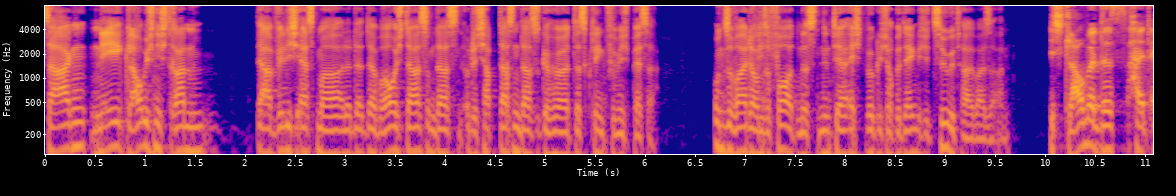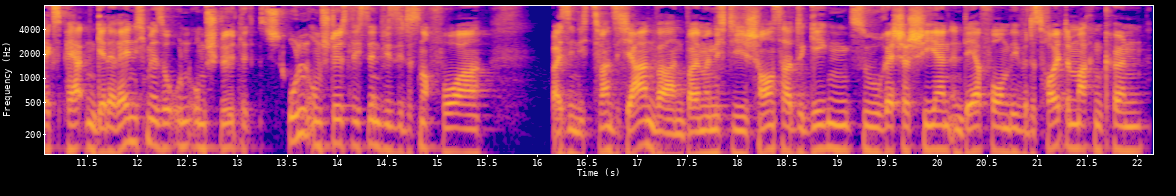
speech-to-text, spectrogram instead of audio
sagen, nee, glaube ich nicht dran, da will ich erstmal, da, da brauche ich das und das oder ich habe das und das gehört, das klingt für mich besser. Und so weiter und so fort. Und das nimmt ja echt wirklich auch bedenkliche Züge teilweise an. Ich glaube, dass halt Experten generell nicht mehr so unumstößlich, unumstößlich sind, wie sie das noch vor weiß ich nicht, 20 Jahren waren, weil man nicht die Chance hatte, gegen zu recherchieren in der Form, wie wir das heute machen können.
